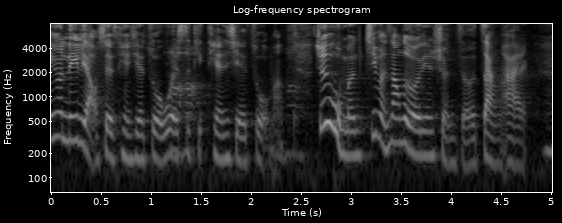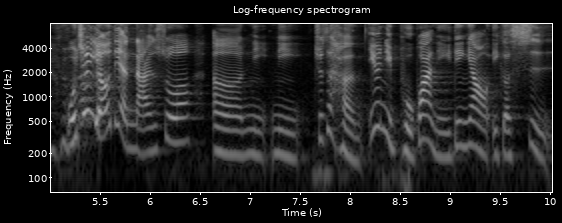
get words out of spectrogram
因为 Lily 老师也是天蝎座，我也是嗯天天蝎座嘛，就是我们基本上都有点选择障碍，我就有点难说，呃，你你就是很，因为你普卦你一定要一个是，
